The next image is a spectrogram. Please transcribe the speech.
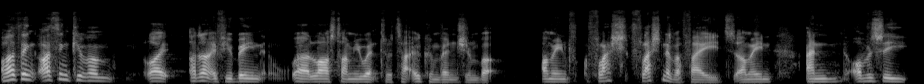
I think I think if I'm like I don't know if you've been uh, last time you went to a tattoo convention, but I mean Flash Flash never fades. I mean, and obviously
